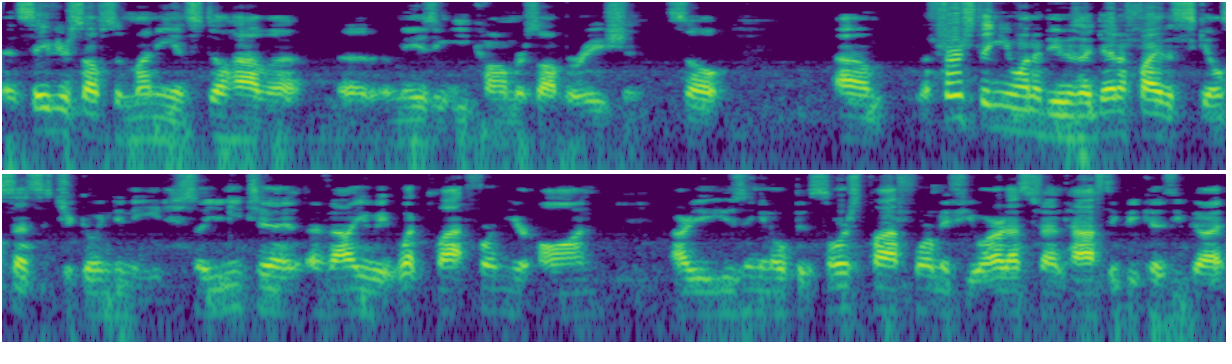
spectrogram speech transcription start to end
and save yourself some money and still have a, an amazing e-commerce operation. So, um, the first thing you want to do is identify the skill sets that you're going to need. So you need to evaluate what platform you're on. Are you using an open source platform? If you are, that's fantastic because you've got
